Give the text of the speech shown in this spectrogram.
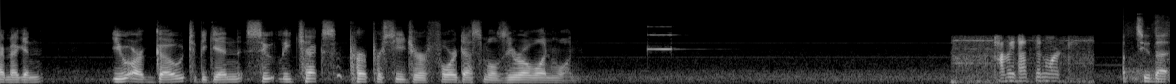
right, Megan. You are go to begin suit leak checks per procedure 4 decimal 011. Copy, that didn't work. Up to the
